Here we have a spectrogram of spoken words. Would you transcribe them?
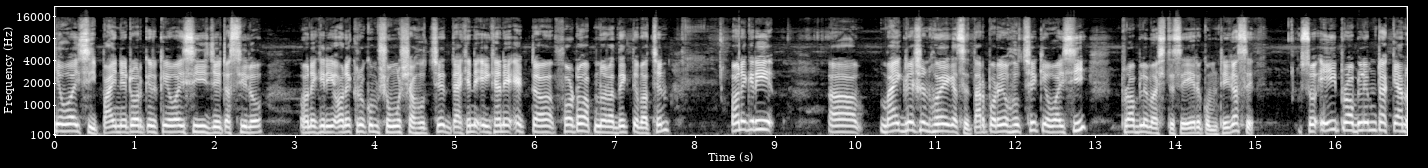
কেওয়াইসি পাই নেটওয়ার্কের কেওয়াইসি যেটা ছিল, অনেকেরই অনেক রকম সমস্যা হচ্ছে। দেখেন এইখানে একটা ফটো আপনারা দেখতে পাচ্ছেন। অনেকেরই মাইগ্রেশন হয়ে গেছে, তারপরেও হচ্ছে কেওয়াইসি প্রবলেম আসতেছে এরকম, ঠিক আছে? সো এই প্রবলেমটা কেন?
